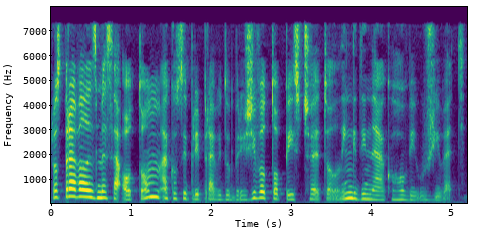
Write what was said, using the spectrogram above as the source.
Rozprávali sme sa o tom, ako si pripraviť dobrý životopis, čo je to LinkedIn a ako ho využívať.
